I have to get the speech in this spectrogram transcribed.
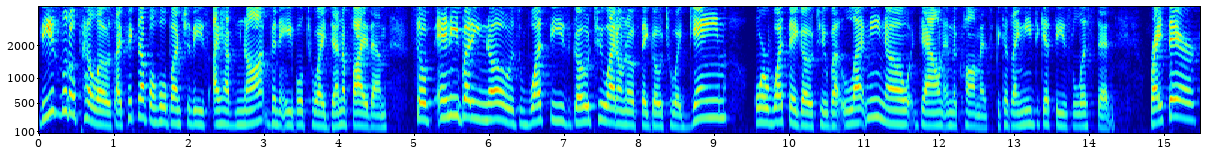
These little pillows, I picked up a whole bunch of these. I have not been able to identify them. So if anybody knows what these go to, I don't know if they go to a game or what they go to, but let me know down in the comments because I need to get these listed. Right there,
